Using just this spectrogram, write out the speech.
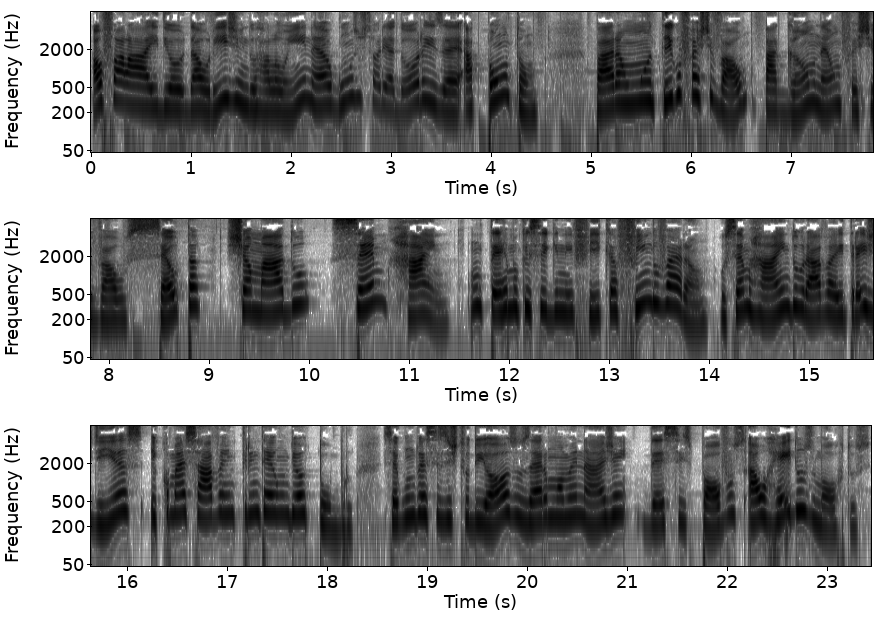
Ao falar aí de- da origem do Halloween, né, alguns historiadores é, apontam para um antigo festival pagão, né, um festival celta, chamado Samhain, um termo que significa fim do verão. O Samhain durava aí três dias e começava em 31 de outubro. Segundo esses estudiosos, era uma homenagem desses povos ao Rei dos Mortos.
